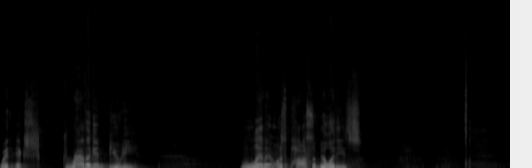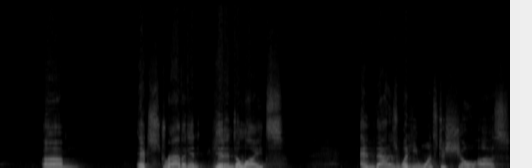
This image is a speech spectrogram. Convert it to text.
with extravagant beauty, limitless possibilities, um, extravagant hidden delights. And that is what He wants to show us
